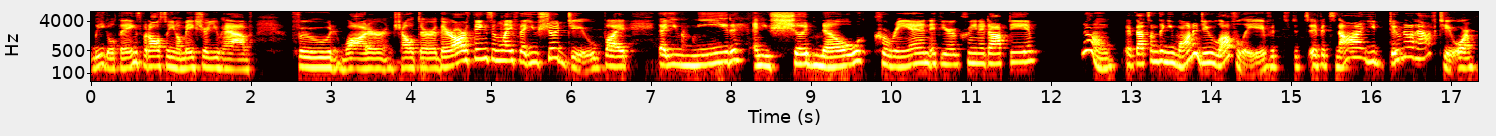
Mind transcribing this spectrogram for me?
legal things, but also, you know, make sure you have food and water and shelter. There are things in life that you should do, but that you need and you should know Korean if you're a Korean adoptee. No, if that's something you want to do, lovely. If it's, it's if it's not, you do not have to. Or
